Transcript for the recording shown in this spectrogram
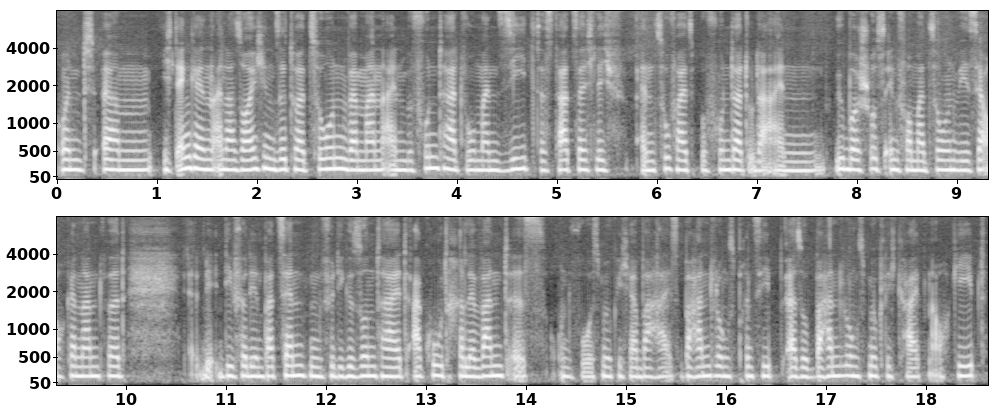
Und ähm, ich denke, in einer solchen Situation, wenn man einen Befund hat, wo man sieht, dass tatsächlich ein Zufallsbefund hat oder eine Überschussinformation, wie es ja auch genannt wird, die für den Patienten, für die Gesundheit akut relevant ist und wo es möglicherweise Behandlungsprinzip, also Behandlungsmöglichkeiten auch gibt,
